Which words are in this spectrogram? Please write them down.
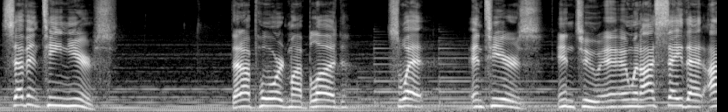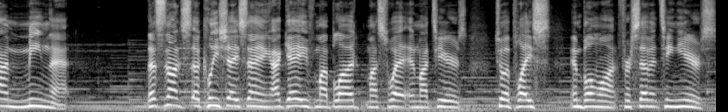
17 years that I poured my blood, sweat, and tears into. And when I say that, I mean that. That's not a cliche saying. I gave my blood, my sweat, and my tears to a place in Beaumont for 17 years.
